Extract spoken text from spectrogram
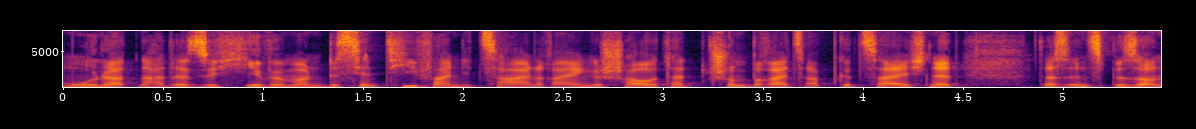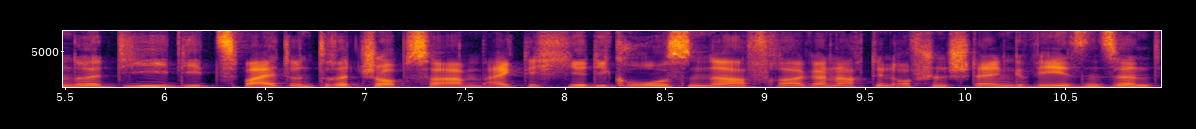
Monaten hat er sich hier, wenn man ein bisschen tiefer in die Zahlen reingeschaut hat, schon bereits abgezeichnet, dass insbesondere die, die Zweit- und Drittjobs haben, eigentlich hier die großen Nachfrager nach den offenen Stellen gewesen sind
